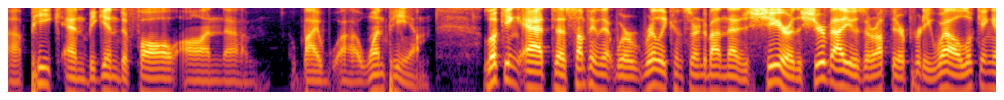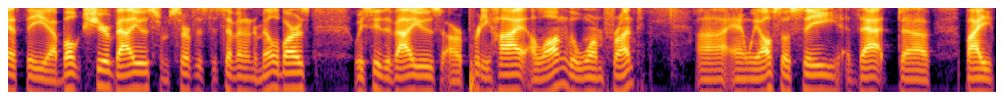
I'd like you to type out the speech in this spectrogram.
uh, peak and begin to fall on um, by 1 p.m. Looking at uh, something that we're really concerned about, and that is shear. The shear values are up there pretty well. Looking at the uh, bulk shear values from surface to 700 millibars, we see the values are pretty high along the warm front. Uh, and we also see that uh, by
